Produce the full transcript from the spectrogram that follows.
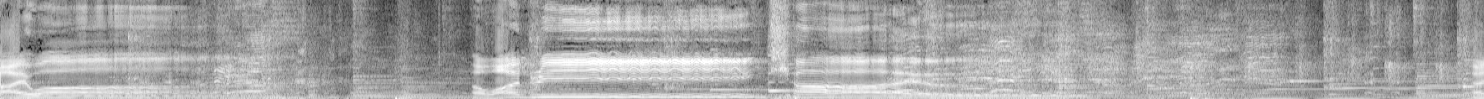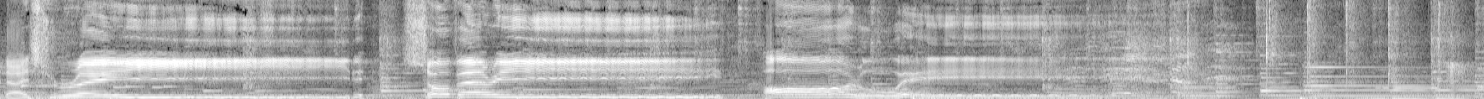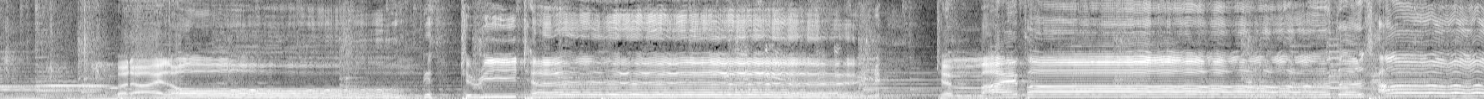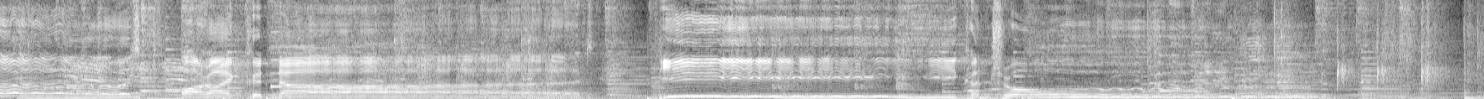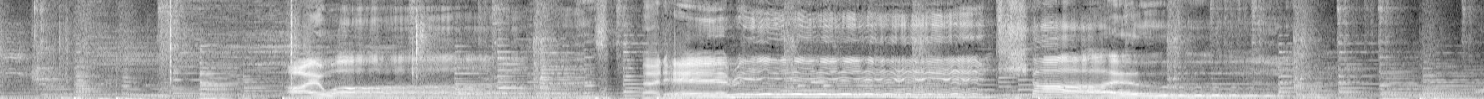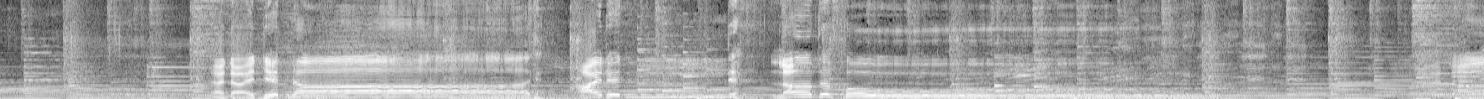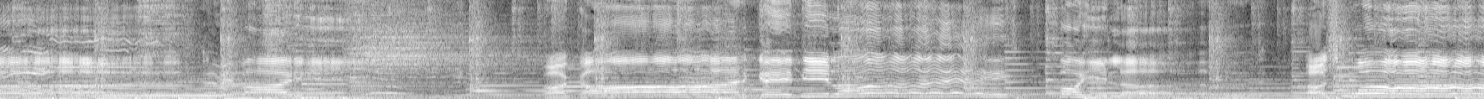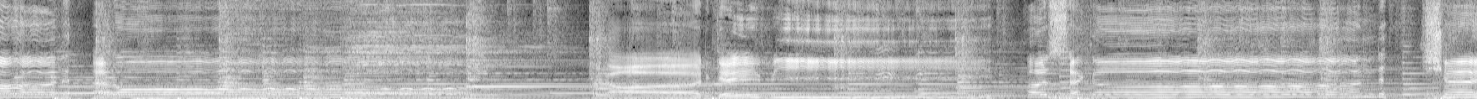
I want a wandering child, and I stray. be controlled. I was an errant child, and I did not. the fold. God gave me life, for He loved us one and all. God gave me a second chance.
